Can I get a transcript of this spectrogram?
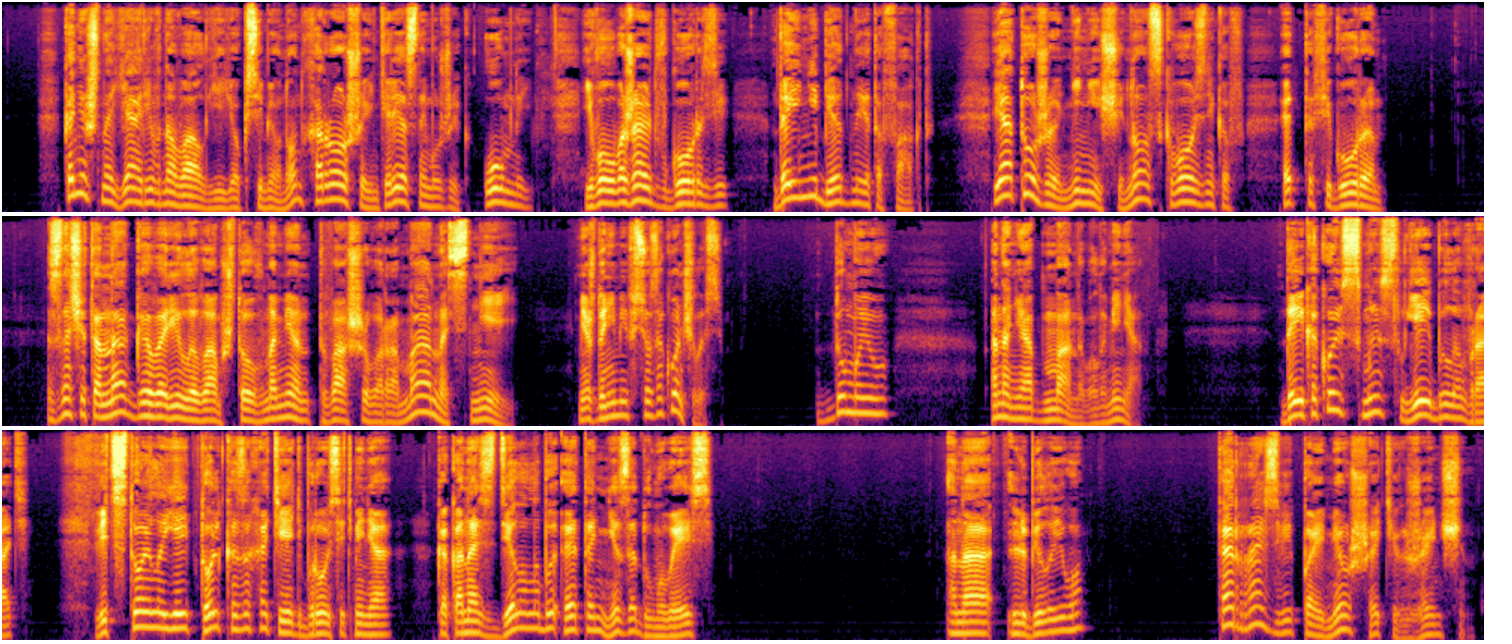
Конечно, я ревновал ее к Семену. Он хороший, интересный мужик, умный. Его уважают в городе, да и не бедный это факт. Я тоже не нищий, но Сквозников — это фигура. Значит, она говорила вам, что в момент вашего романа с ней между ними все закончилось? Думаю, она не обманывала меня. Да и какой смысл ей было врать? Ведь стоило ей только захотеть бросить меня, как она сделала бы это, не задумываясь. Она любила его? Да разве поймешь этих женщин?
